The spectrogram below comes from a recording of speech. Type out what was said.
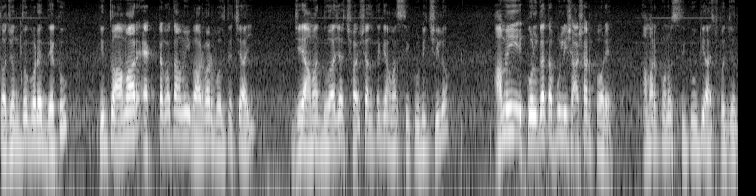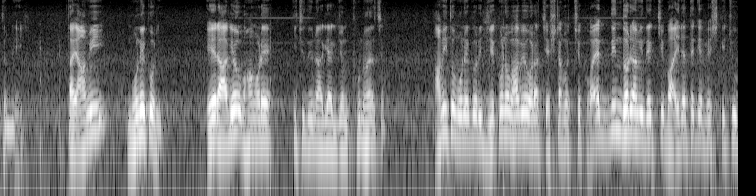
তদন্ত করে দেখুক। কিন্তু আমার একটা কথা আমি বারবার বলতে চাই, যে আমার দু সাল থেকে আমার সিকিউরিটি ছিল। আমি কলকাতা পুলিশ আসার পরে আমার কোনো সিকিউরিটি আজ পর্যন্ত নেই। তাই আমি মনে করি, এর আগেও ভাঙড়ে কিছুদিন আগে একজন খুন হয়েছে। আমি তো মনে করি যে কোনোভাবে ওরা চেষ্টা করছে। কয়েকদিন ধরে আমি দেখছি বাইরে থেকে বেশ কিছু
